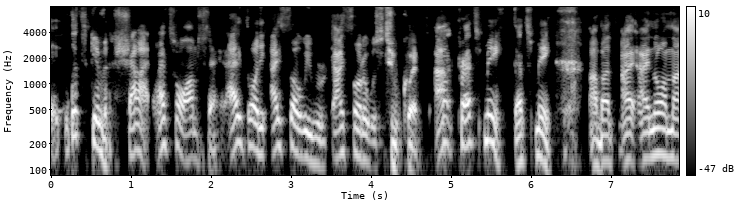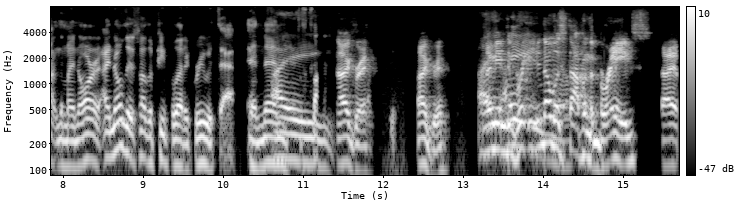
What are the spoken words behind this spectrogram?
eh, let's give it a shot. That's all I'm saying. I thought he, I thought we were. I thought it was too quick. I, that's me. That's me. Uh, but I, I know I'm not in the minority. I know there's other people that agree with that. And then I, I agree. I agree. I, mean, the, Bra- no one's stopping the Braves, uh,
